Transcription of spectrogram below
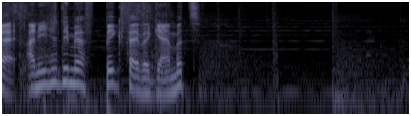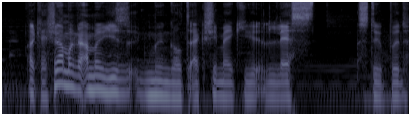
Okay, I need you to do me a big favor, Gambit. Okay, sure. I'm gonna, I'm gonna use Moongold to actually make you less stupid.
